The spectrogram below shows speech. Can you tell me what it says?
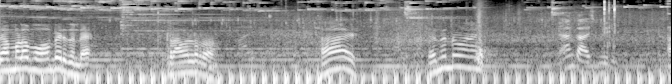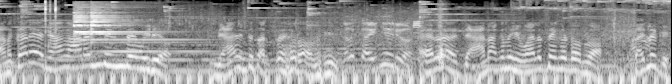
ഇത് നമ്മളെ മോൻ വരുന്നുണ്ടേ. ട്രാവലറോ? ഹായ്. എന്നിട്ട് മോനെ? ഞാൻ കാശ്മീർ അനക്കറിയാം ഞാൻ കാണുന്നുണ്ട് വീഡിയോ. ഞാൻ എന്റെ സബ്സ്ക്രൈബറോ. നിങ്ങൾ കഴിഞ്ഞു വരുവാ. അല്ല ഞാൻ അങ്ങനെ ഹിമാലയത്തെ ഇങ്ങോട്ട് വന്നതാ. സൈഡിലേക്ക്.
